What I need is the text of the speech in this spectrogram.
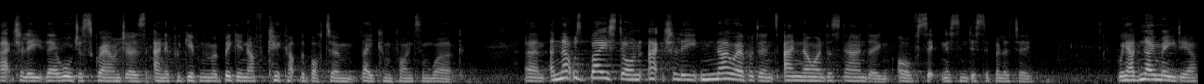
actually they're all just scroungers and if we give them a big enough kick up the bottom, they can find some work. Um, and that was based on actually no evidence and no understanding of sickness and disability. We had no media.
